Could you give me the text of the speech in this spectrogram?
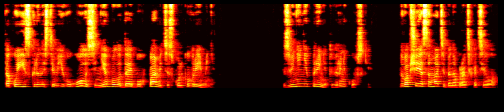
Такой искренности в его голосе не было, дай бог памяти, сколько времени. Извинения приняты, Верняковский. Но вообще я сама тебя набрать хотела.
